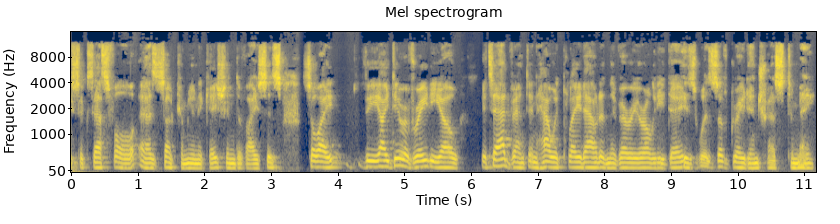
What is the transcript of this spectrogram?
successful as uh, communication devices. So I, the idea of radio, its advent and how it played out in the very early days was of great interest to me.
